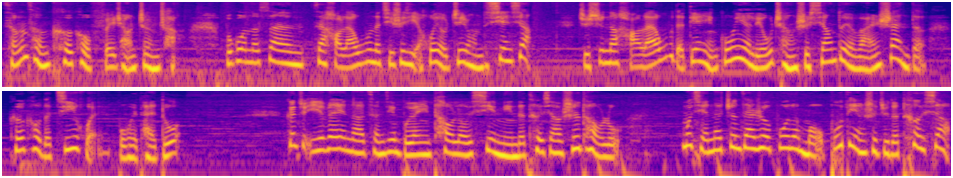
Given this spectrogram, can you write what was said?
层层克扣非常正常，不过呢，算在好莱坞呢，其实也会有这种的现象，只是呢，好莱坞的电影工业流程是相对完善的，克扣的机会不会太多。根据一位呢曾经不愿意透露姓名的特效师透露，目前呢正在热播的某部电视剧的特效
